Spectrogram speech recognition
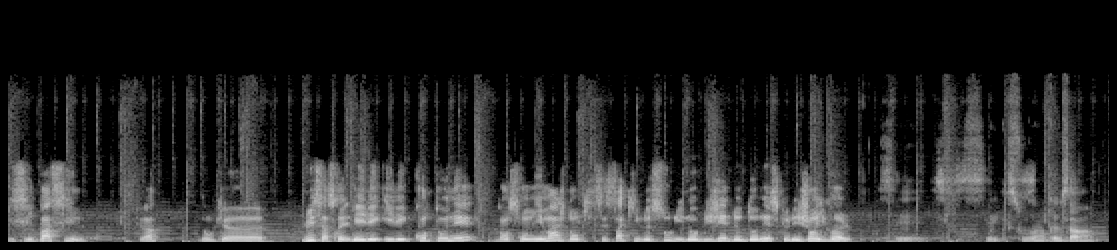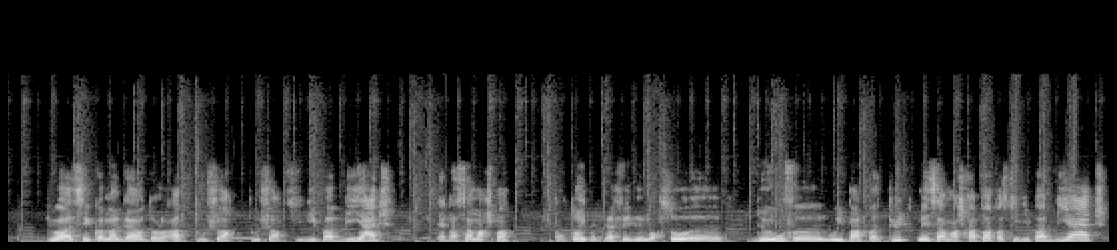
il signe pas signe, tu vois. Donc lui, ça serait, mais il est, il est cantonné dans son image, donc c'est ça qui le saoule. Il est obligé de donner ce que les gens ils veulent. C'est c'est souvent comme ça. Hein. Tu vois, c'est comme un gars dans le rap tout short, tout short, s'il dit pas biatch, eh ben ça marche pas. Pourtant, il a déjà fait des morceaux euh, de ouf euh, où il parle pas de pute, mais ça marchera pas parce qu'il dit pas biatch.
